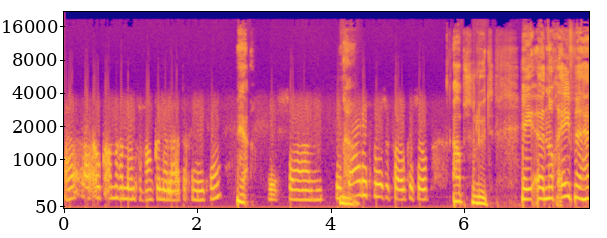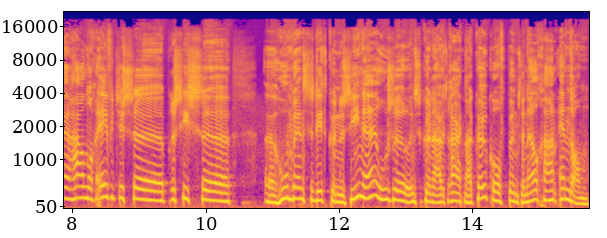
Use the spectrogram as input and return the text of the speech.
er ook andere mensen van kunnen laten genieten. Ja. Dus, ehm, dus Nou. daar ligt onze focus op. Absoluut. Hey, nog even, herhaal nog eventjes precies eh, hoe mensen dit kunnen zien. Hè? Hoe ze, ze kunnen uiteraard naar keukenhof.nl gaan. En dan?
